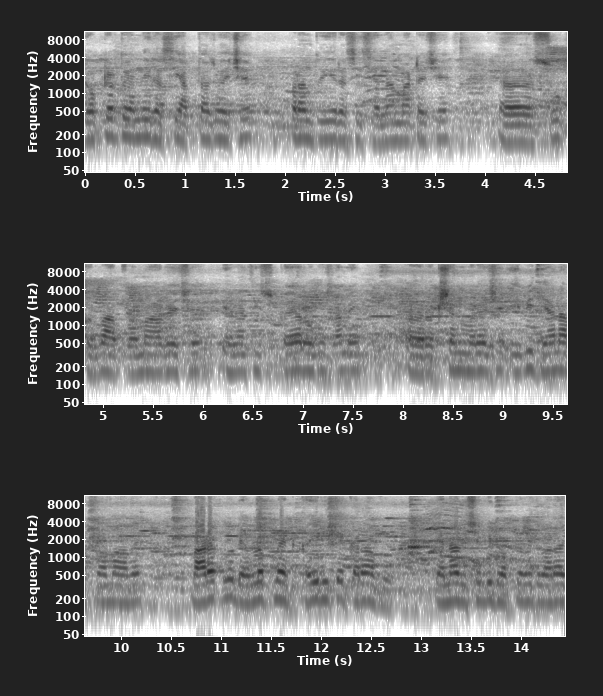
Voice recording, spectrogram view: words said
ડૉક્ટર તો એમની રસી આપતા જ હોય છે, પરંતુ એ રસી શેના માટે છે. શું કરવા આપવામાં આવે છે, એનાથી કયા રોગો સામે રક્ષણ મળે છે, એ બી ધ્યાન આપવામાં આવે. બાળકનું ડેવલપમેન્ટ કઈ રીતે કરાવવું, એના વિશે બી ડૉક્ટરો દ્વારા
